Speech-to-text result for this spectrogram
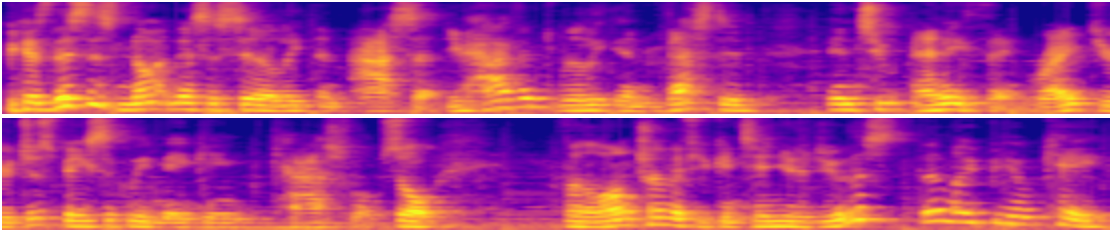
because this is not necessarily an asset. You haven't really invested into anything, right? You're just basically making cash flow. So for the long term, if you continue to do this, that might be okay,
